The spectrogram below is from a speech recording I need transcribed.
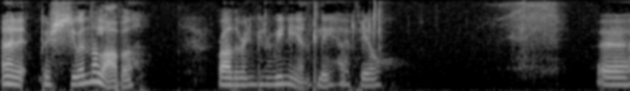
And it pushes you in the lava. Rather inconveniently, I feel. Uh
